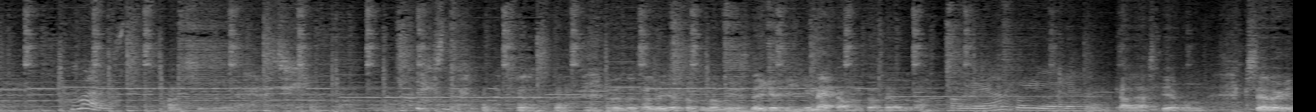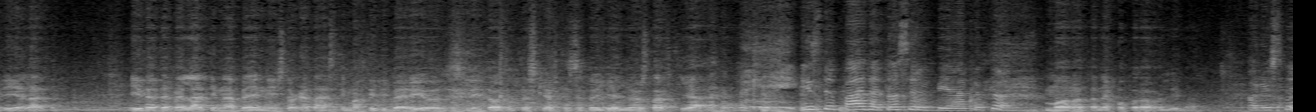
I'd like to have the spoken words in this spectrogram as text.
Μάλιστα. Ας, ε, Δεν το θέλω για αυτό που νομίζετε, γιατί η γυναίκα μου το θέλω. Ωραία, πολύ ωραία. Καλά, αστείευομαι. Ξέρω γιατί γελάτε. Είδατε πελάτη να μπαίνει στο κατάστημα αυτή την περίοδο της λιτότητας και έφτασε το γέλιο στα αυτιά. Είστε πάντα τόσο ευδιάθετο. Μόνο όταν έχω πρόβλημα. Ορίστε.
